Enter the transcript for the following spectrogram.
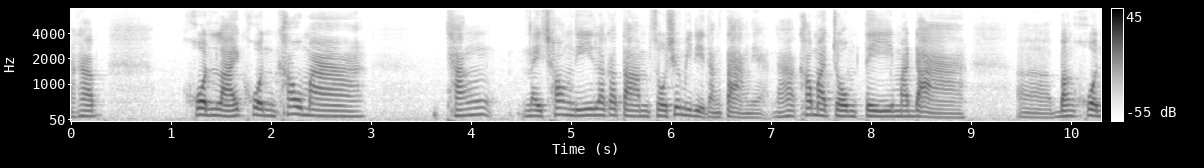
นะครับ คนหลายคนเข้ามาทั้งในช่องนี้แล้วก็ตามโซเชียลมีเดียต่างๆเนี่ยนะครับเข้ามาโจมตีมาด่า บางคน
